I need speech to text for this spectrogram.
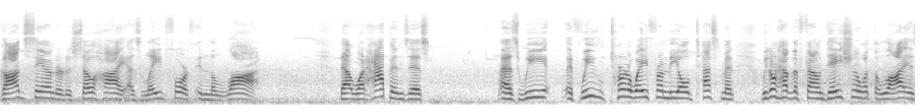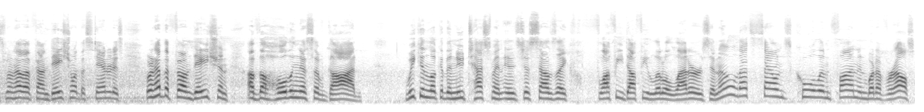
God's standard is so high as laid forth in the law that what happens is as we if we turn away from the old testament we don't have the foundation of what the law is. We don't have a foundation of what the standard is. We don't have the foundation of the holiness of god. We can look at the new testament and it just sounds like fluffy duffy little letters and oh that sounds cool and fun and whatever else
